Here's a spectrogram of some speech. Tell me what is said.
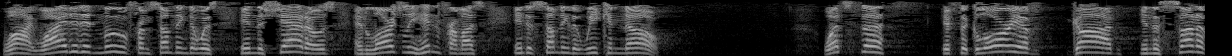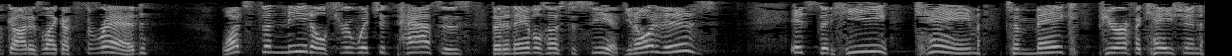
Why? Why did it move from something that was in the shadows and largely hidden from us into something that we can know? What's the, if the glory of God in the Son of God is like a thread, What's the needle through which it passes that enables us to see it? You know what it is? It's that He came to make purification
